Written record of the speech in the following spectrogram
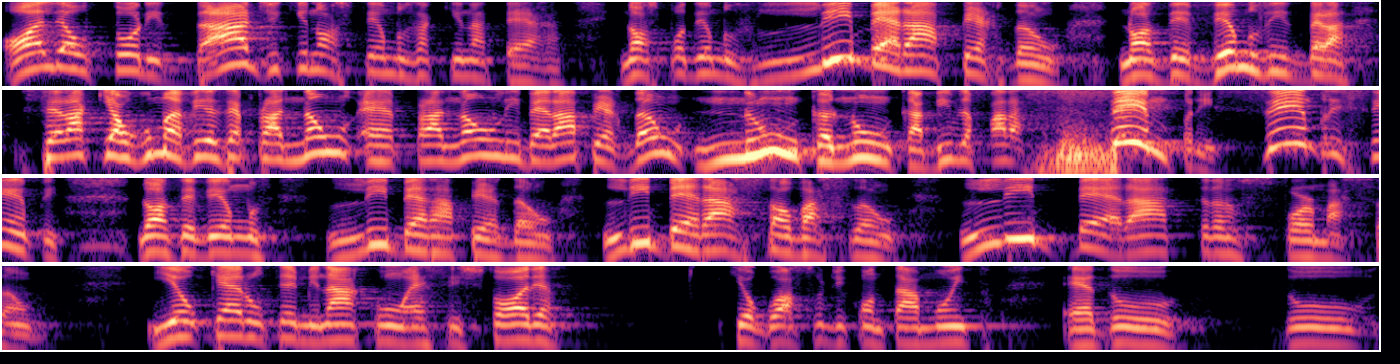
Olha a autoridade que nós temos aqui na terra. Nós podemos liberar perdão. Nós devemos liberar. Será que alguma vez é para não, é para não liberar perdão? Nunca, nunca. A Bíblia fala sempre, sempre, sempre. Nós devemos liberar perdão, liberar salvação, liberar transformação. E eu quero terminar com essa história que eu gosto de contar muito, é do do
